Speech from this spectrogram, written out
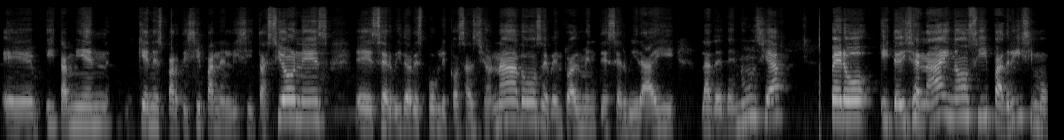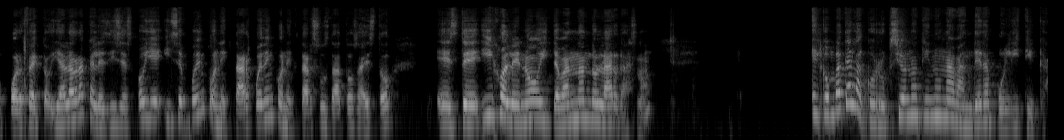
eh, y también quienes participan en licitaciones, eh, servidores públicos sancionados, eventualmente servirá ahí la de denuncia, pero y te dicen, ay, no, sí, padrísimo, perfecto. Y a la hora que les dices, oye, ¿y se pueden conectar? ¿Pueden conectar sus datos a esto? Este, híjole, no, y te van dando largas, ¿no? El combate a la corrupción no tiene una bandera política.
